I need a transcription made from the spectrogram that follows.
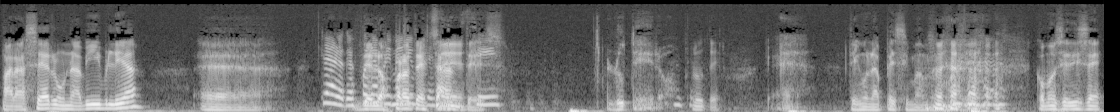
para hacer una Biblia eh, de los protestantes. Lutero. Lutero. Eh, tengo una pésima memoria. Como se dice,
